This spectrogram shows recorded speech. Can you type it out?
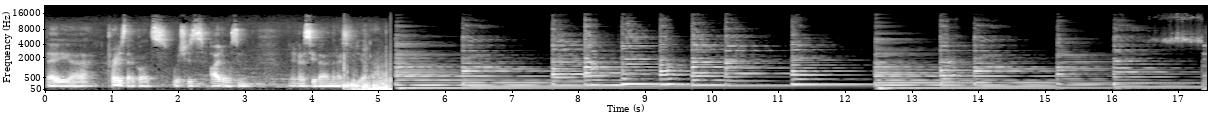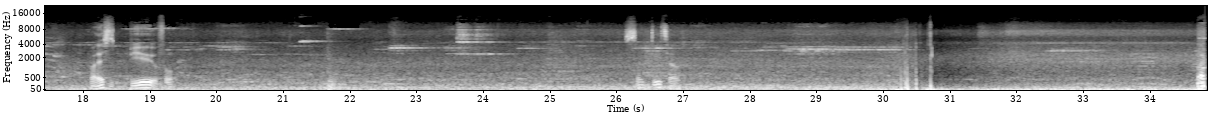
they uh, praise their gods, which is idols, and you're going to see that in the next video now. Wow, this is beautiful. So detailed.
